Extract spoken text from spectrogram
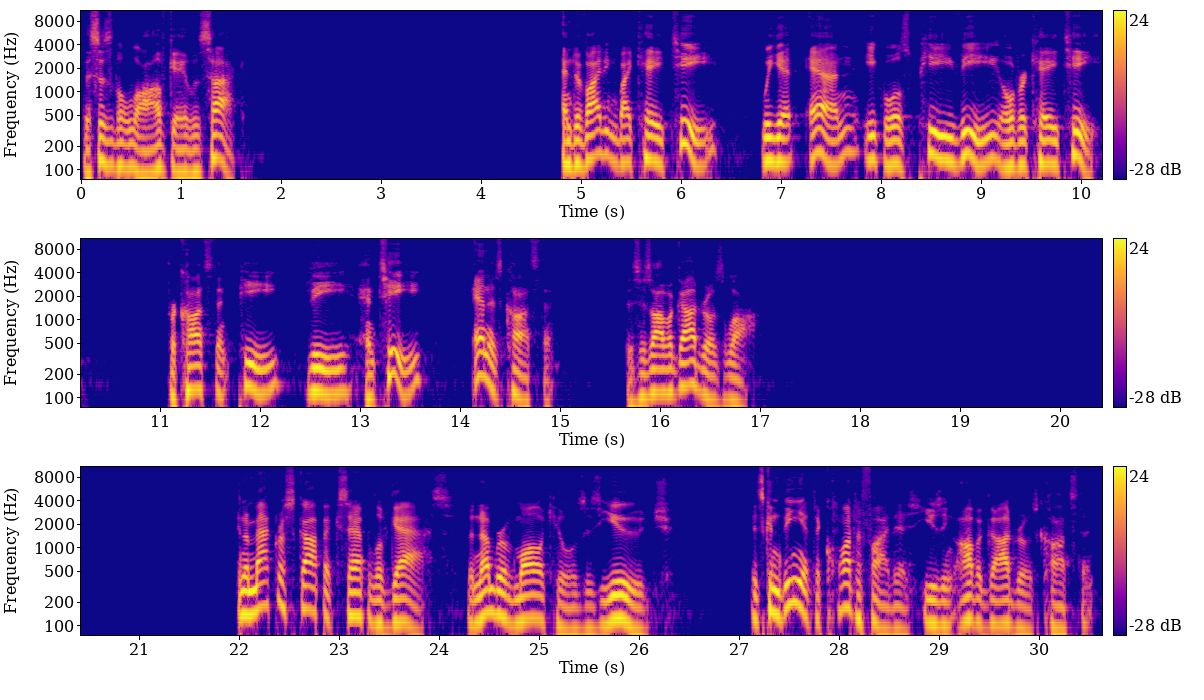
This is the law of Gay-Lussac. And dividing by KT, we get N equals PV over KT. For constant P, V, and T, N is constant. This is Avogadro's law. In a macroscopic sample of gas, the number of molecules is huge. It's convenient to quantify this using Avogadro's constant.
